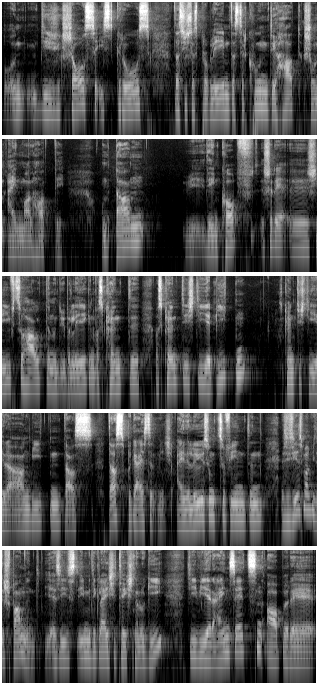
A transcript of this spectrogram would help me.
Und die Chance ist groß, dass ich das Problem, das der Kunde hat, schon einmal hatte. Und dann den Kopf äh, schief zu halten und überlegen, was könnte, was könnte ich dir bieten, was könnte ich dir anbieten, das, das begeistert mich. Eine Lösung zu finden, es ist jedes Mal wieder spannend. Es ist immer die gleiche Technologie, die wir einsetzen, aber äh,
